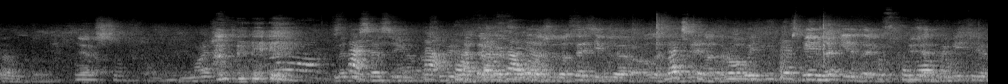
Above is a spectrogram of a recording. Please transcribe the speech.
Так. Ні. Ну, Ми до сесії напрацюємо. Так, Так, так, так, так. що до сесії буде Бачите, йдеш спільно із бюджет комісією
